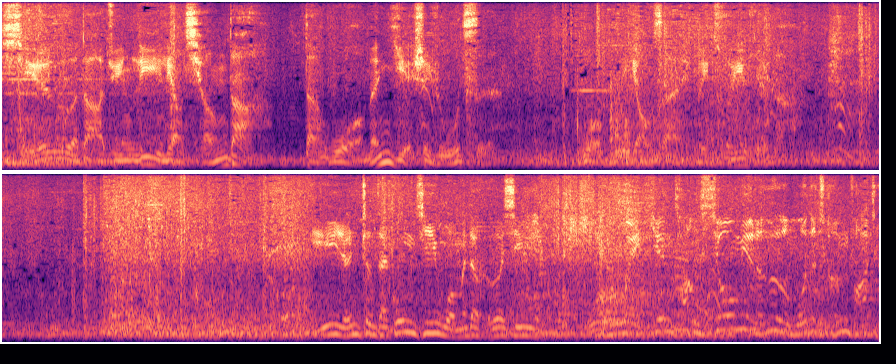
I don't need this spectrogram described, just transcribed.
邪恶大军力量强大，但我们也是如此。攻击我们的核心，我们为天堂消灭了恶魔的惩罚者。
